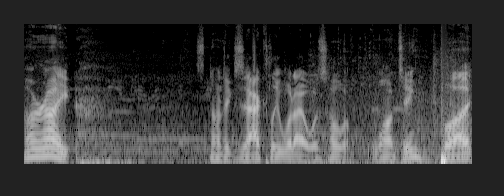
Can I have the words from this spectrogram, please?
All right. It's not exactly what I was ho- wanting, but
